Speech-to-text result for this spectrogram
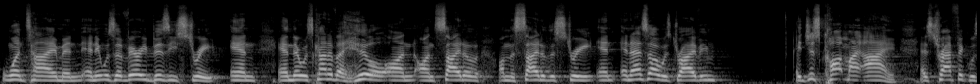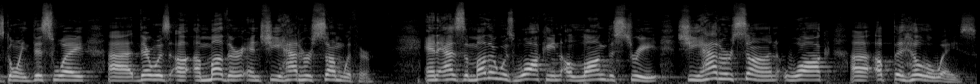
one time and, and it was a very busy street and and there was kind of a hill on on side of on the side of the street and and as I was driving. It just caught my eye as traffic was going this way. Uh, there was a, a mother, and she had her son with her. And as the mother was walking along the street, she had her son walk uh, up the hill a ways.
